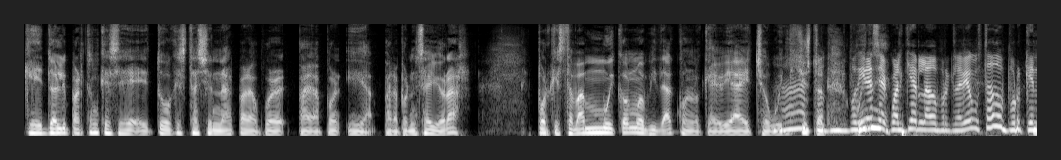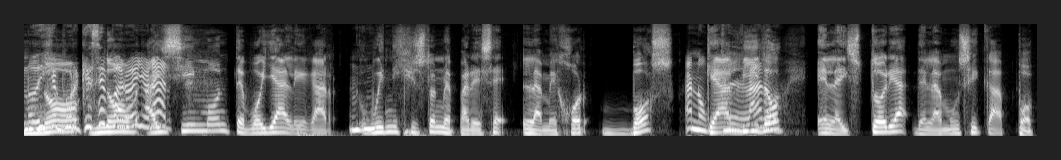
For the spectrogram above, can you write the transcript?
que Dolly Parton que se tuvo que estacionar para, poder- para, para ponerse a llorar. Porque estaba muy conmovida con lo que había hecho Whitney Ah, Houston. pues, Podría Whitney- ser a cualquier lado porque le había gustado, porque no dije por qué se no, paró a llorar. Ahí Simón te voy a alegar. Whitney Houston me parece la mejor voz Ah, no, que ha habido en la historia de la música pop.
